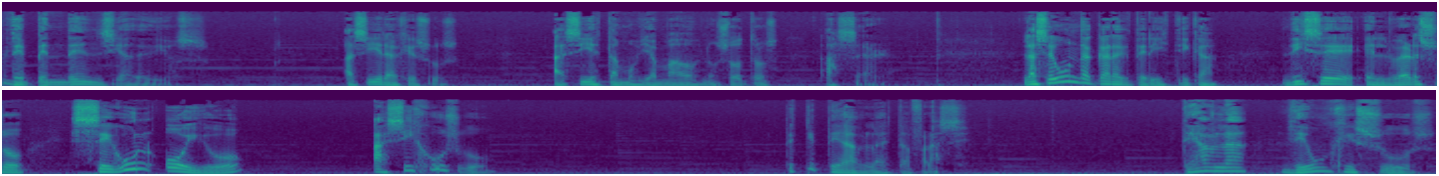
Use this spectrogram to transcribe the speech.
Dependencia de Dios. Así era Jesús. Así estamos llamados nosotros a ser. La segunda característica, dice el verso, según oigo, así juzgo. ¿De qué te habla esta frase? Te habla de un Jesús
